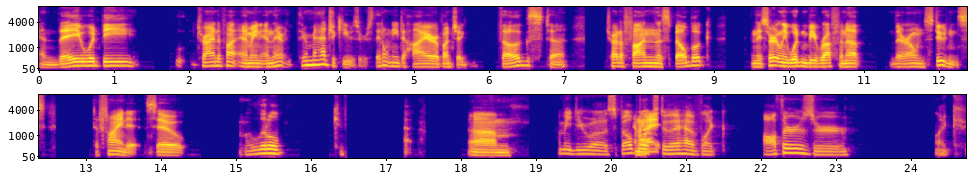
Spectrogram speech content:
and they would be trying to find i mean and they're they're magic users they don't need to hire a bunch of thugs to try to find the spell book and they certainly wouldn't be roughing up their own students to find it so i'm a little confused um I mean, do uh, spell books? I- do they have like authors or like?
